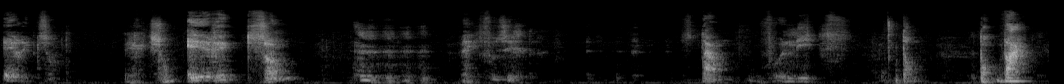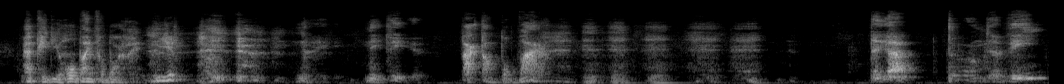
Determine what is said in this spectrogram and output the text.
Eriksson. Eriksson? Eriksson. Wees voorzichtig. Staan voor niets. Tom, Tom, waar heb je die Holbein verborgen? Hier? Nee, niet hier. Waar dan, Tom, waar? Theater aan de Wien.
